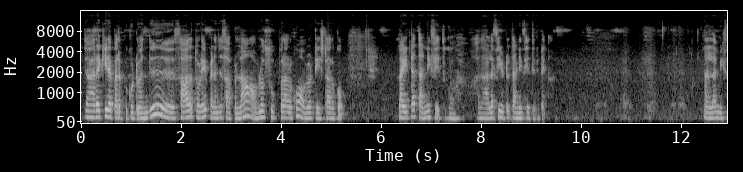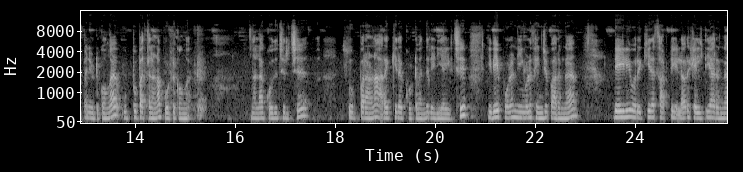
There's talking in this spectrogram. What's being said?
இந்த அரைக்கீரை பருப்பு கூட்டு வந்து சாதத்தோடய பிணைஞ்சு சாப்பிட்லாம். அவ்வளோ சூப்பராக இருக்கும். அவ்வளோ டேஸ்ட்டாக இருக்கும். லைட்டாக தண்ணி சேர்த்துக்கோங்க. அதை அலசி விட்டு தண்ணி சேர்த்துக்கிட்டேன். நல்லா மிக்ஸ் பண்ணி விட்டுக்கோங்க. உப்பு பத்தலைன்னா போட்டுக்கோங்க. நல்லா கொதிச்சிருச்சு. சூப்பரான அரைக்கீரை கூட்டு வந்து ரெடி ஆயிடுச்சு. இதே போல் நீங்களும் செஞ்சு பாருங்கள் டெய்லி ஒரு கீரை சாப்பிட்டு எல்லோரும் ஹெல்த்தியாக இருங்க.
